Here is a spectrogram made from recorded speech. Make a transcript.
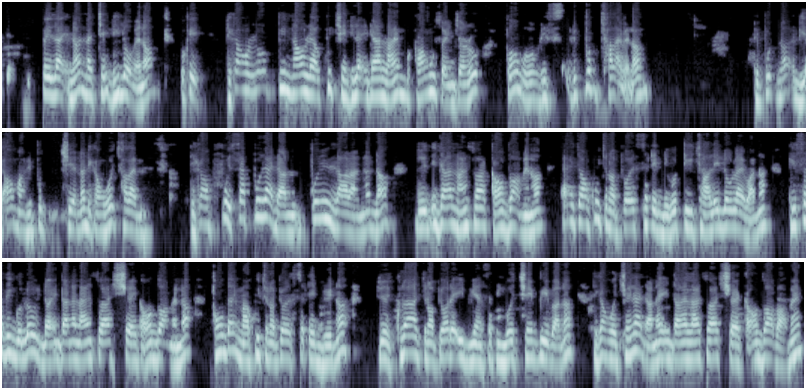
ပိတ်လိုက်နော်နှစ်ချိန်ဒီလုပ်မယ်နော် okay ဒီကောင်ကိုလုပ်ပြီးနောက်လည်းအခုချိန်ဒီလည်း internet line မကောင်းဘူးဆိုရင်ကျွန်တော်တို့ဖုန်းကို report ချလိုက်မယ်နော် report နော်ဒီအောက်မှာ report ချရနော်ဒီကောင်ကိုချလိုက်မယ် ဒီကောင်ပွင့်ဆက်ပွင့်လိုက်တာပွင့်လာတာနော်နော်ဒီဒီဒါလမ်းစွာကောင်းသွားမယ်နော်အဲအကြောင်းအခုကျွန်တော်ပြောတဲ့ setting တွေကိုတီချာလေးလုပ်လိုက်ပါနော်ဒီ setting ကိုလုပ်ရင်တော့ internet line စွာ share ကောင်းသွားမယ်နော်ဖုန်းတိုင်းမှာအခုကျွန်တော်ပြောတဲ့ setting တွေနော်ဒီခုနကကျွန်တော်ပြောတဲ့ APN setting ကိုချင်းပေးပါနော်ဒီကောင်ကိုချင်းလိုက်တာနဲ့ internet line စွာ share ကောင်းသွားပါမယ်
